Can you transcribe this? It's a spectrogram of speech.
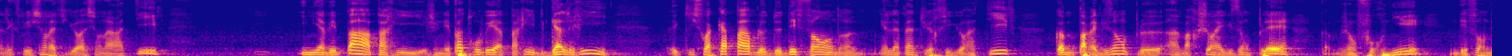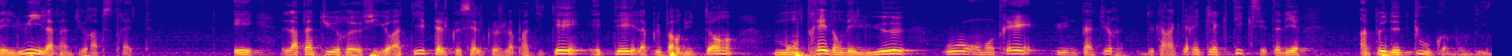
à l'exposition de la figuration narrative, il n'y avait pas à Paris, je n'ai pas trouvé à Paris de galerie euh, qui soit capable de défendre la peinture figurative, comme par exemple un marchand exemplaire comme Jean Fournier défendait lui la peinture abstraite. Et la peinture euh, figurative, telle que celle que je la pratiquais, était la plupart du temps montrée dans des lieux où on montrait une peinture de caractère éclectique, c'est-à-dire un peu de tout, comme on dit.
